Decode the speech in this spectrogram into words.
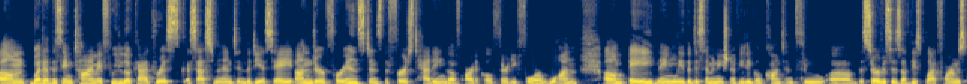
Um, but at the same time, if we look at risk assessment in the DSA under, for instance, the first heading of Article 34.1, um, A, namely the dissemination of illegal content through uh, the services of these platforms,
